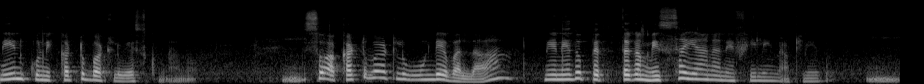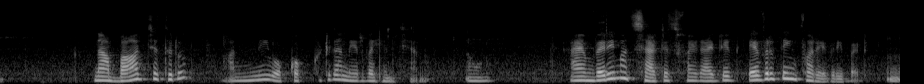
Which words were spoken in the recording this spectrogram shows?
నేను కొన్ని కట్టుబాట్లు వేసుకున్నాను. సో ఆ కట్టుబాట్లు ఉండే వల్ల నేనేదో పెద్దగా మిస్ అయ్యాననే ఫీలింగ్ నాకు లేదు. నా బాధ్యతలు అన్నీ ఒక్కొక్కటిగా నిర్వహించాను. అవును. I'm very much satisfied I did everything for everybody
